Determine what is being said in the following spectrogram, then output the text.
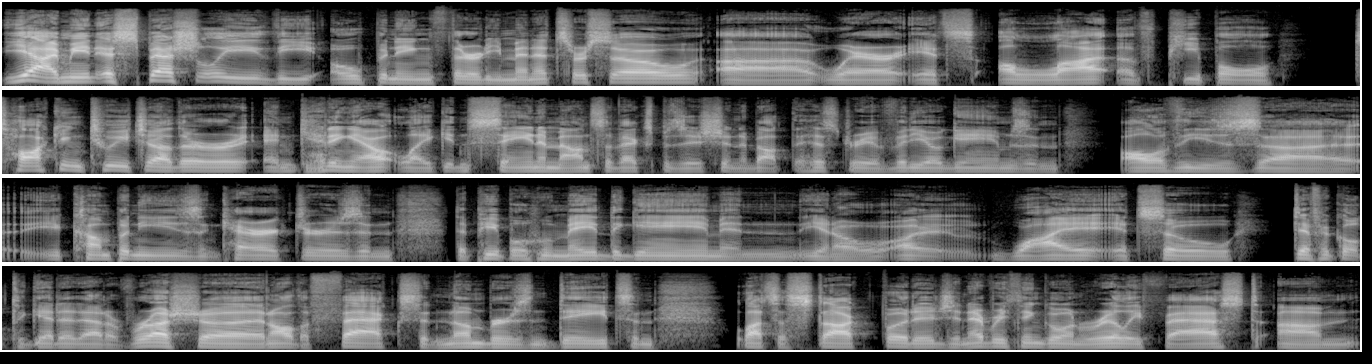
Yeah, I mean, especially the opening 30 minutes or so, uh, where it's a lot of people talking to each other and getting out like insane amounts of exposition about the history of video games and all of these uh, companies and characters and the people who made the game and, you know, uh, why it's so difficult to get it out of Russia and all the facts and numbers and dates and lots of stock footage and everything going really fast. Um,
